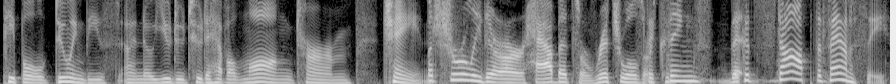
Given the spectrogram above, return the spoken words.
people doing these I know you do too to have a long-term change. But surely there are habits or rituals or could- things that that could stop the fantasy.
